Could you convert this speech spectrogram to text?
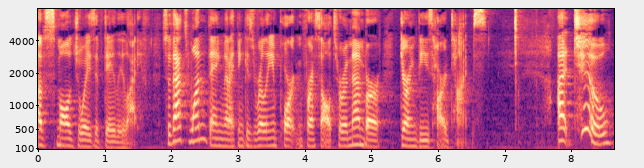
of small joys of daily life. So that's one thing that I think is really important for us all to remember during these hard times. Uh, two,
